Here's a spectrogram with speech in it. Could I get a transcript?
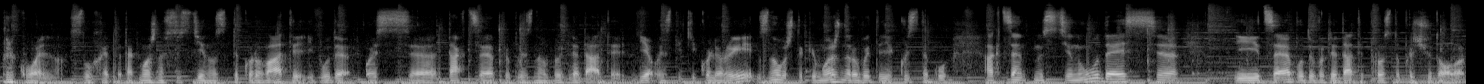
Прикольно, слухайте, так можна всю стіну задекорувати, і буде ось е, так це приблизно виглядати. Є ось такі кольори. Знову ж таки, можна робити якусь таку акцентну стіну десь. е, І це буде виглядати просто причудово.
